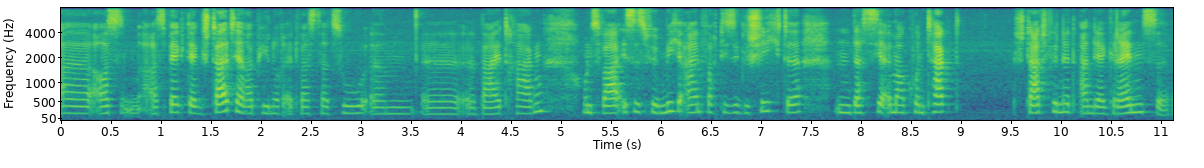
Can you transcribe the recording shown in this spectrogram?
äh, aus dem Aspekt der Gestalttherapie noch etwas dazu ähm, äh, beitragen. Und zwar ist es für mich einfach diese Geschichte, dass ja immer Kontakt stattfindet an der Grenze.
